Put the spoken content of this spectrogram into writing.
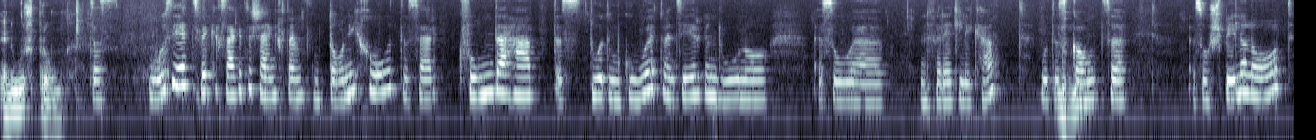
einen Ursprung? Das muss ich jetzt wirklich sagen, das ist eigentlich dann von Toni gekommen, dass er gefunden hat, es tut ihm gut, wenn es irgendwo noch so äh, eine Veredelung hat wo das mhm. Ganze so spielen lässt.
